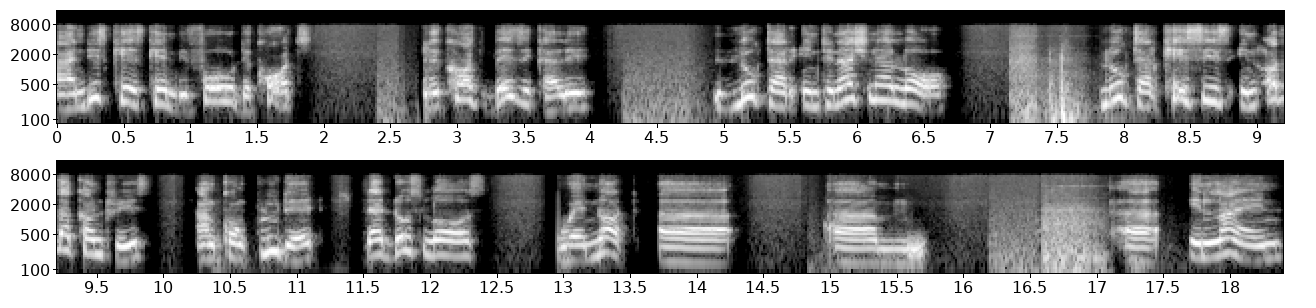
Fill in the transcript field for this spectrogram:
and this case came before the courts, the court basically looked at international law, looked at cases in other countries, and concluded that those laws were not uh, um, uh, in line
